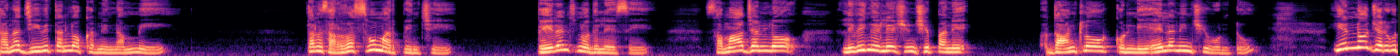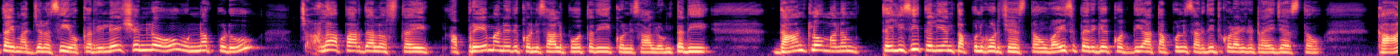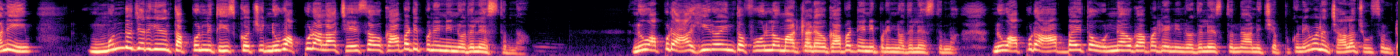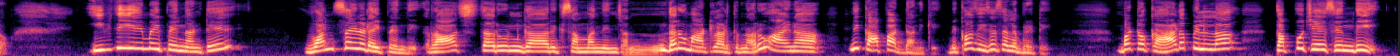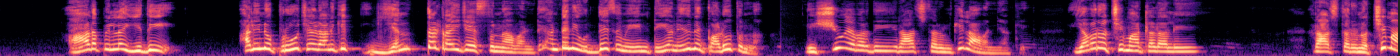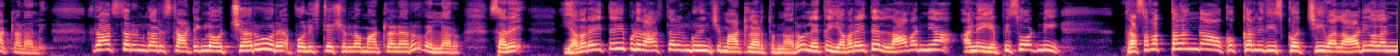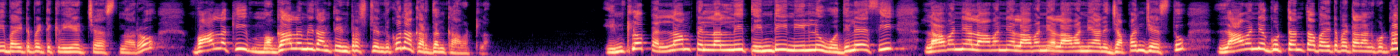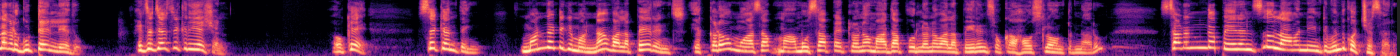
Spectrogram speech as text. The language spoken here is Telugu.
తన జీవితంలో ఒకరిని నమ్మి తన సర్వస్వం అర్పించి పేరెంట్స్ని వదిలేసి సమాజంలో లివింగ్ రిలేషన్షిప్ అనే దాంట్లో కొన్ని ఏళ్ళ నుంచి ఉంటూ ఎన్నో జరుగుతాయి మధ్యలో. సి ఒక రిలేషన్లో ఉన్నప్పుడు చాలా అపార్థాలు వస్తాయి. ఆ ప్రేమ అనేది కొన్నిసార్లు పోతుంది కొన్నిసార్లు ఉంటుంది. దాంట్లో మనం తెలిసి తెలియని తప్పులు కూడా చేస్తాం. వయసు పెరిగే కొద్దీ ఆ తప్పుల్ని సరిదిద్దుకోవడానికి ట్రై చేస్తాం. కానీ ముందు జరిగిన తప్పుల్ని తీసుకొచ్చి నువ్వు అప్పుడు అలా చేసావు కాబట్టి ఇప్పుడు నేను నిన్ను వదిలేస్తున్నా. నువ్వు అప్పుడు ఆ హీరోయిన్తో ఫోన్లో మాట్లాడావు కాబట్టి నేను ఇప్పుడు నిన్ను వదిలేస్తున్నా. నువ్వు అప్పుడు ఆ అబ్బాయితో ఉన్నావు కాబట్టి నేను నిన్ను వదిలేస్తున్నా అని చెప్పుకునే మనం చాలా చూసుంటాం ఇది ఏమైపోయిందంటే వన్ సైడెడ్ అయిపోయింది. రాజ్ తరుణ్ గారికి సంబంధించి అందరూ మాట్లాడుతున్నారు. ఆయనని కాపాడడానికి. Because is a celebrity. But ఒక ఆడపిల్ల తప్పు చేసింది. ఆడపిల్ల ఇది అని నువ్వు ప్రూవ్ చేయడానికి ఎంత ట్రై చేస్తున్నావంటే అంటే నీ ఉద్దేశం ఏంటి అనేది నేను అడుగుతున్నా. ఇష్యూ ఎవరిది? రాజ్ తరుణ్కి లావణ్యకి. ఎవరు వచ్చి మాట్లాడాలి? రాజ్ తరుణ్ వచ్చి మాట్లాడాలి. రాజ్ తరుణ్ గారు స్టార్టింగ్లో వచ్చారు పోలీస్ స్టేషన్లో మాట్లాడారు వెళ్ళారు. సరే ఎవరైతే ఇప్పుడు రాజ్ తరుణ్ గురించి మాట్లాడుతున్నారో లేకపోతే ఎవరైతే లావణ్య అనే ఎపిసోడ్ని రసవత్తరంగా ఒక్కొక్కరిని తీసుకొచ్చి వాళ్ళ ఆడియోలన్నీ బయటపెట్టి క్రియేట్ చేస్తున్నారో వాళ్ళకి మొగాల మీద అంత ఇంట్రెస్ట్ ఎందుకో నాకు అర్థం కావట్లే. ఇంట్లో పెళ్ళాం పిల్లల్ని తిండి నీళ్ళు వదిలేసి లావణ్య లావణ్య లావణ్య లావణ్య అని జపం చేస్తూ లావణ్య గుట్టంతా బయట పెట్టాలనుకుంటున్నాడు. అక్కడ గుట్టేం లేదు. It's just creation okay second thing మొన్నటికి మొన్న వాళ్ళ పేరెంట్స్ ఎక్కడో మూసా మా- మూసాపేటలోనో మాదాపూర్లోనో వాళ్ళ పేరెంట్స్ ఒక హౌస్లో ఉంటున్నారు. సడన్గా పేరెంట్స్ లావణ్య ఇంటి ముందుకు వచ్చేసారు.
